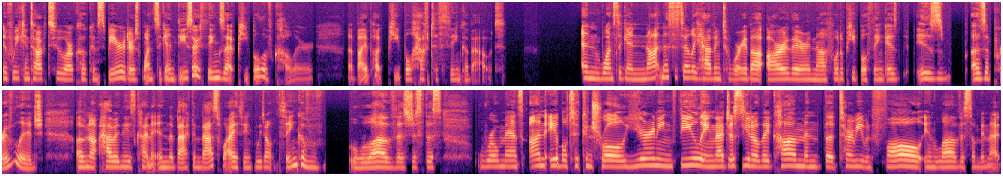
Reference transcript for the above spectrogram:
if we can talk to our co-conspirators once again these are things that people of color that bipoc people have to think about and once again not necessarily having to worry about are there enough? What do people think is is as a privilege of not having these kind of in the back? And that's why i think we don't think of love as just this romance unable to control yearning feeling that just you know they come and the term even fall in love is something that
